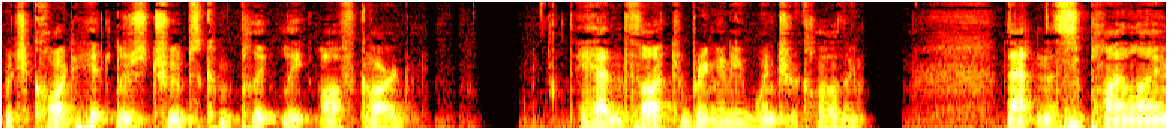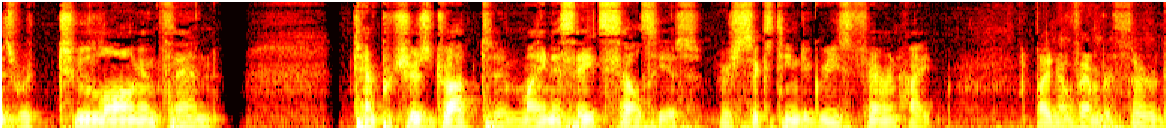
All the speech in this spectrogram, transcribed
which caught Hitler's troops completely off guard. They hadn't thought to bring any winter clothing. That and the supply lines were too long and thin. Temperatures dropped to minus 8 Celsius or 16 degrees Fahrenheit by November 3rd.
